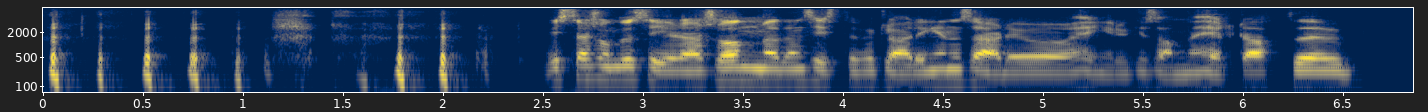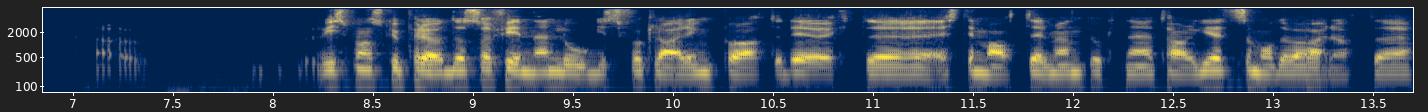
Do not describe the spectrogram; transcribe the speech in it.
Hvis det er sånn du sier det er sånn, med den siste forklaringen, så er det jo, henger det jo ikke sammen i det hele tatt. Uh, hvis man skulle prøvd å finne en logisk forklaring på at det økte estimater, men tok ned target, så må det være at uh,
